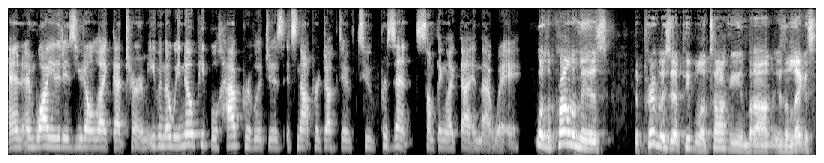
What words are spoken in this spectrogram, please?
and and why it is you don't like that term. Even though we know people have privileges it's not productive to present something like that in that way. Well the problem is the privilege that people are talking about is a legacy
